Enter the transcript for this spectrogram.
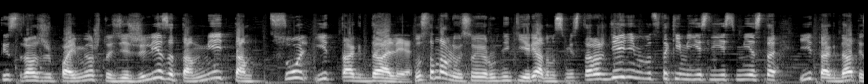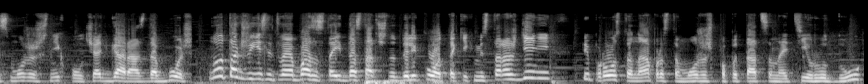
ты сразу же поймешь, что здесь железо, там медь, там соль и так далее. Устанавливай свои рудники рядом с месторождениями, вот с такими, если есть место, и тогда ты сможешь с них получать гораздо больше. Но также, если твоя база стоит достаточно далеко от таких месторождений, ты просто-напросто можешь попытаться найти руду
